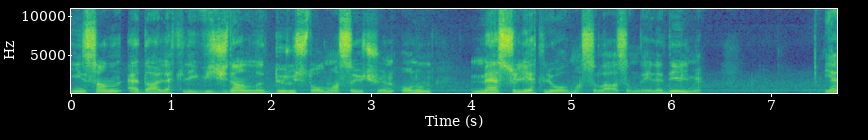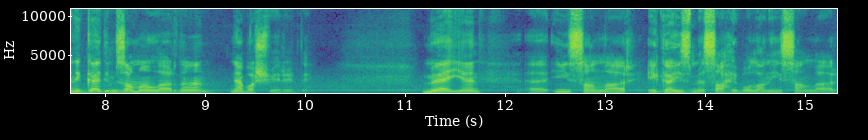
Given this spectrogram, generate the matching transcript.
insanın ədalətli, vicdanlı, dürüst olması üçün onun məsuliyyətli olması lazımdır, elə deyilmi? Yəni qədim zamanlardan nə baş verirdi? Müəyyən ə, insanlar, egoizmə sahib olan insanlar,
